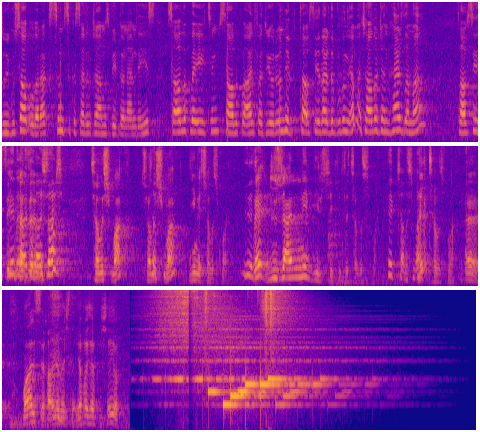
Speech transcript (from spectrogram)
duygusal olarak sımsıkı sarılacağımız bir dönemdeyiz. Sağlıklı eğitim, sağlıklı alfa diyorum. Hep tavsiyelerde bulunuyor ama Çağla Hoca'nın her zaman tavsiyesi nedir Çekmezlerimiz. arkadaşlar? Çalışmak, çalışmak, yine çalışmak. Yine Ve düzenli bir şekilde çalışmak. Hep çalışmak. Hep çalışmak. Evet. Maalesef arkadaşlar yapacak bir şey yok.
